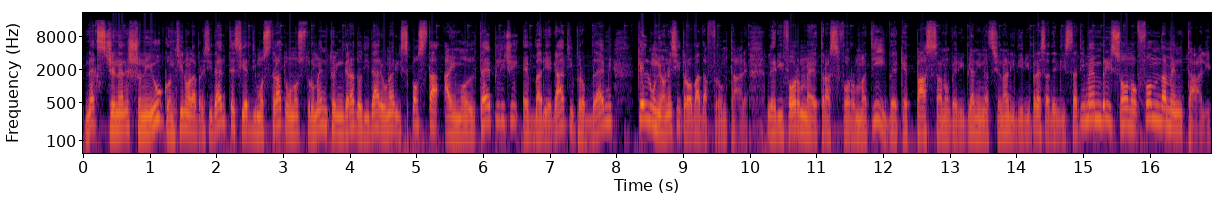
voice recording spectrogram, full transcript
Next Generation EU, continua la Presidente, si è dimostrato uno strumento in grado di dare una risposta ai molteplici e variegati problemi che l'Unione si trova ad affrontare. Le riforme trasformative che passano per i piani nazionali di ripresa degli Stati membri sono fondamentali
